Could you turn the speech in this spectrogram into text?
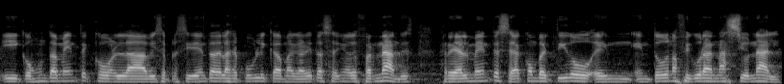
y conjuntamente con la vicepresidenta de la República, Margarita Señor de Fernández, realmente se ha convertido en, toda una figura nacional,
